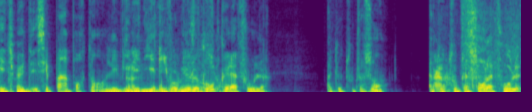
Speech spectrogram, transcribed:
et de, c'est pas important les vilainies. et les Il vaut mieux le groupe que la foule. Ah, de toute façon. Ah, Bah. De toute façon, la foule.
